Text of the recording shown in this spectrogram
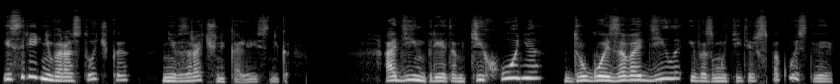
и среднего росточка невзрачный Колесников. Один при этом тихоня, другой заводила и возмутитель спокойствия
